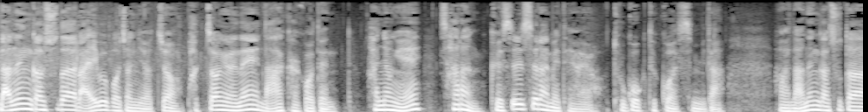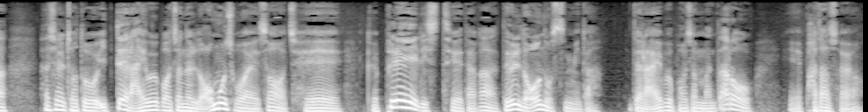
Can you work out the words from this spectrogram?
나는 가수다 라이브 버전이었죠. 박정현의 나 가거든, 한영애의 사랑 그 쓸쓸함에 대하여 두 곡 듣고 왔습니다. 아, 나는 가수다 사실 저도 이때 라이브 버전을 너무 좋아해서 제 그 playlist에다가 늘 넣어 놓습니다. 이때 라이브 버전만 따로 예, 받아서요.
